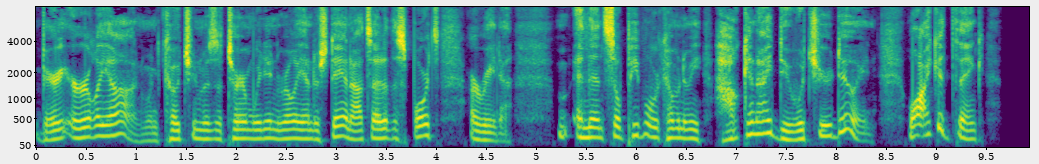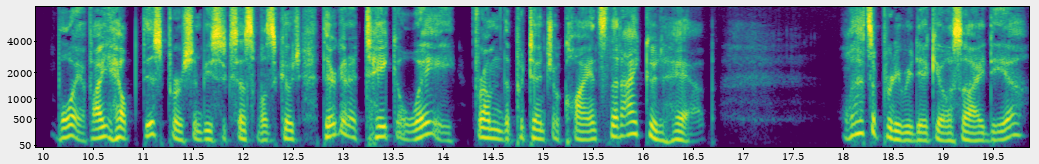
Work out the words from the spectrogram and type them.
very early on when coaching was a term we didn't really understand outside of the sports arena. And then so people were coming to me, How can I do what you're doing? Well, I could think, boy, if I help this person be successful as a coach, they're going to take away from the potential clients that I could have. Well, that's a pretty ridiculous idea.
